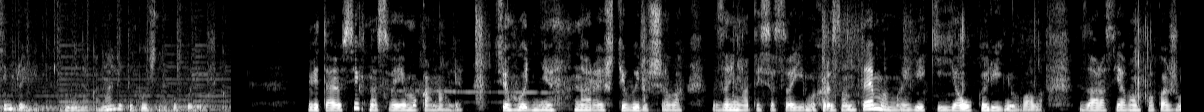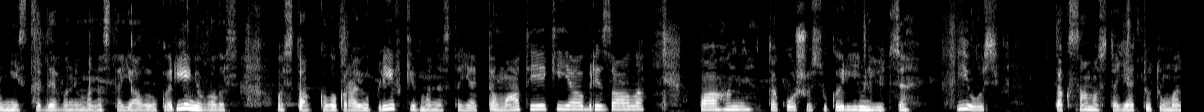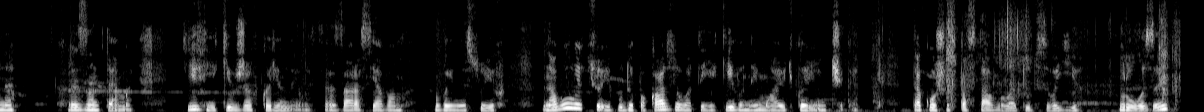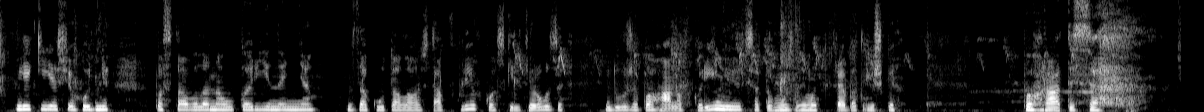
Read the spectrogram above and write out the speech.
Всім привіт! Ви на каналі Теплична Попелюшка. Вітаю всіх на своєму каналі. Сьогодні, нарешті, вирішила зайнятися своїми хризантемами, які я укорінювала. Зараз я вам покажу місце, де вони в мене стояли, укорінювались. Ось так коло краю плівки. В мене стоять томати, які я обрізала. Пагани також ось укорінюються. І ось так само стоять тут у мене хризантеми ті, які вже вкорінилися. Зараз я вам винесу їх на вулицю і буду показувати, які вони мають корінчики. Також ось поставила тут свої рози, які я сьогодні поставила на укорінення. Закутала ось так в плівку, оскільки рози дуже погано вкорінюються, тому з ними треба трішки погратися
